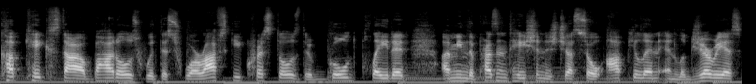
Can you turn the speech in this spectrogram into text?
cupcake style bottles with the Swarovski crystals. They're gold plated. I mean, the presentation is just so opulent and luxurious.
